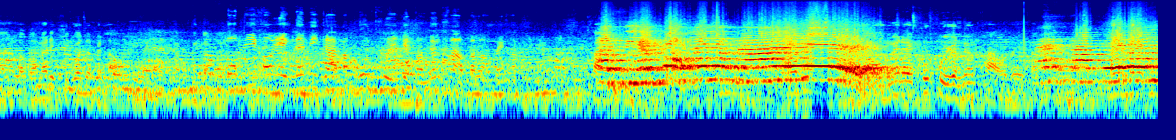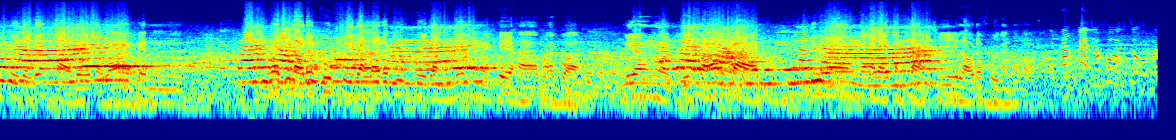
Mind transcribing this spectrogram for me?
มากแล้วก็ไม่ได้คิดว่าจะเป็นเราครับตั้งแต่แรกตัวพี่เขาเองได้มีการมาพูดคุยเกี่ยวกับเรื่องข่าวกับเราไหมครับครับเสียงบอกได้อย่างไรเรา เรื่องแบบดิฟ้าอากาศเรื่องอะไรต่างๆ ที่เราได้คุยกันตลอดครับตั้งแต่ละครจบไป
